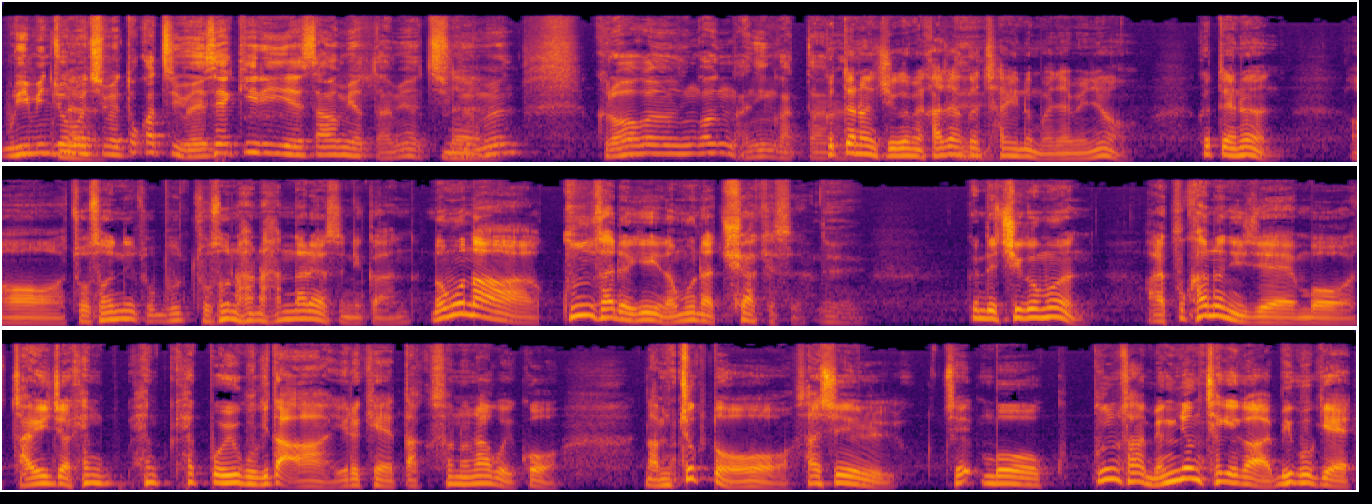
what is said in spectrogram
우리 민족으로 네. 치면 똑같이 외세끼리의 싸움이었다면 지금은 그런 건 아닌 것 같다. 그때는 지금의 가장 네. 큰 차이는 뭐냐면요. 그때는 어 조선이 조선 한 한 나라였으니까 너무나 군사력이 너무나 취약했어요. 네. 근데 지금은 아, 북한은 이제 뭐 자위적 핵, 핵, 핵 보유국이다 이렇게 딱 선언하고 있고 남쪽도 사실 제, 뭐 군사 명령 체계가 미국의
